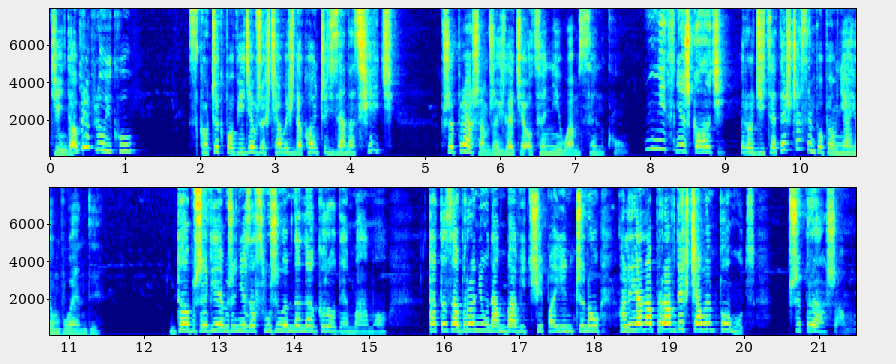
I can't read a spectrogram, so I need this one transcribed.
Dzień dobry, Plujku. Skoczek powiedział, że chciałeś dokończyć za nas sieć. Przepraszam, że źle cię oceniłam, synku. Nic nie szkodzi. Rodzice też czasem popełniają błędy. Dobrze wiem, że nie zasłużyłem na nagrodę, mamo. Tata zabronił nam bawić się pajęczyną, ale ja naprawdę chciałem pomóc. Przepraszam.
